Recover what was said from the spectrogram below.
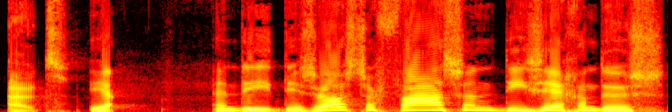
uit. En die disasterfasen, die zeggen dus...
